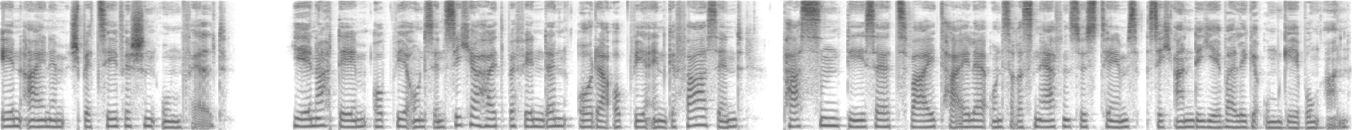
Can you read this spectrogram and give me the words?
in einem spezifischen Umfeld. Je nachdem, ob wir uns in Sicherheit befinden oder ob wir in Gefahr sind, passen diese zwei Teile unseres Nervensystems sich an die jeweilige Umgebung an.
